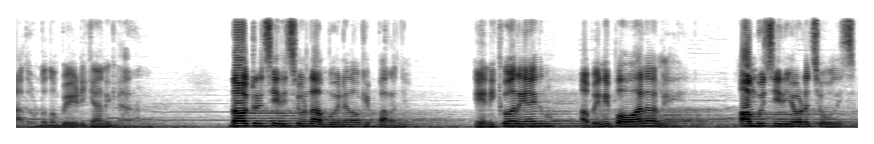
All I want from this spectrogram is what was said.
അതുകൊണ്ടൊന്നും പേടിക്കാനില്ല. ഡോക്ടർ ചിരിച്ചുകൊണ്ട് അമ്പുവിനെ നോക്കി പറഞ്ഞു. എനിക്കും അറിയായിരുന്നു. അപ്പൊ ഇനി പോവാലോ അല്ലേ? അമ്പു ചിരിയോടെ ചോദിച്ചു.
